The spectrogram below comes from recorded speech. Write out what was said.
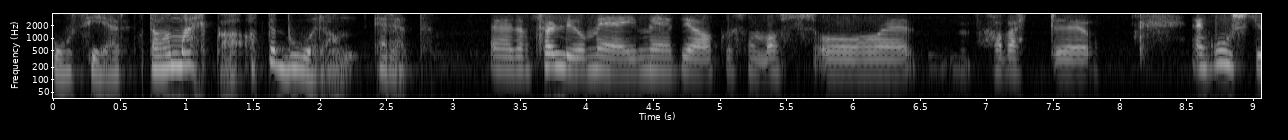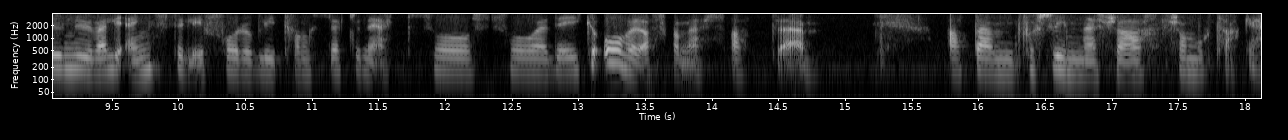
Hun sier at de har merka at beboerne er redd. Eh, de følger jo med i media, akkurat som oss, og eh, har vært eh, en god stund nå veldig engstelig for å bli tvangsreturnert. Så, så det er ikke overraskende at at de forsvinner fra, fra mottaket.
